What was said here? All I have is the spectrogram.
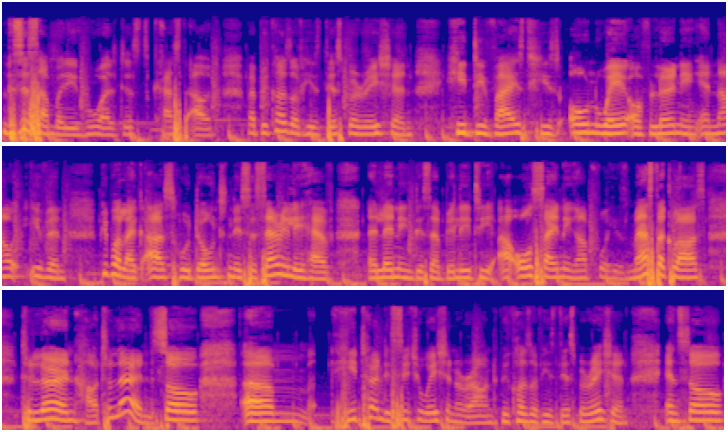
this is somebody who was just cast out, but because of his desperation, he devised his own way of learning. And now, even people like us who don't necessarily have a learning disability are all signing up for his masterclass to learn how to learn. So, um, he turned his situation around because of his desperation. And so,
